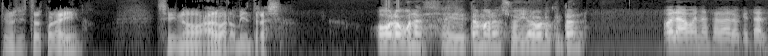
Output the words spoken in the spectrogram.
yo no sé si estás por ahí. Si no, Álvaro, mientras. Hola, buenas, eh, Tamara, soy Álvaro, ¿qué tal? Hola, buenas, Álvaro, ¿qué tal?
